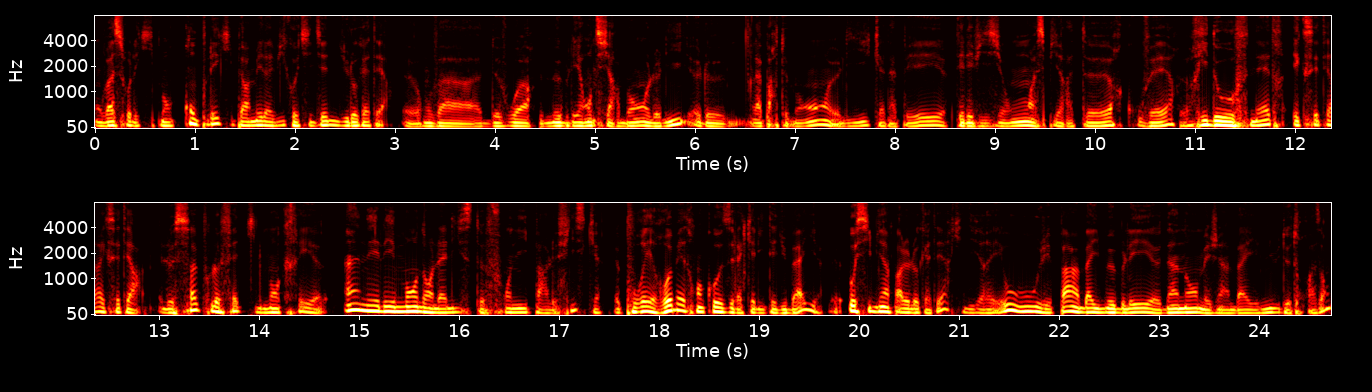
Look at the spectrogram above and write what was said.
On va sur l'équipement complet qui permet la vie quotidienne du locataire. on va devoir meubler entièrement le lit, l'appartement, lit, canapé, télévision, aspirateur, couvert, rideau aux fenêtres, etc., etc. Le simple fait qu'il manquerait un élément dans la liste fournie par le fisc pourrait remettre en cause la qualité du bail, aussi bien par le locataire qui dirait ouh, j'ai pas un bail meublé d'un an mais j'ai un bail nu de 3 ans,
